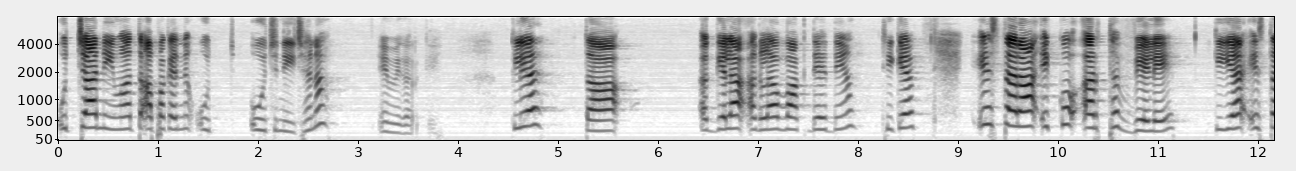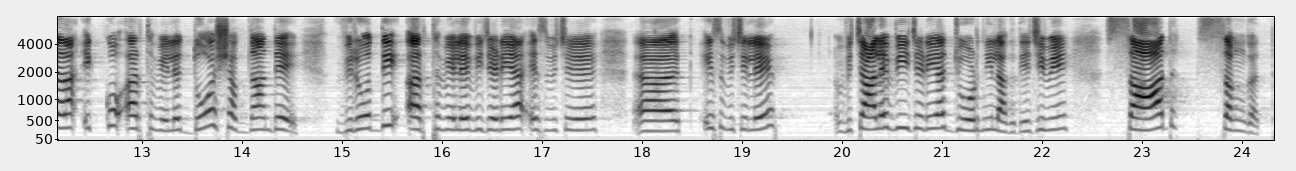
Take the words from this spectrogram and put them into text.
ਉੱਚਾ ਨੀਵਾਂ ਤਾਂ ਆਪਾਂ ਕਹਿੰਦੇ ਉੱਚ, ਊਚ ਨੀਚ ਹੈ ਨਾ ਐਵੇਂ ਕਰਕੇ। ਕਲੀਅਰ ਤਾਂ ਅਗਲਾ ਅਗਲਾ ਵਾਕ ਦੇਖਦੇ ਹਾਂ, ਠੀਕ ਹੈ? ਇਸ ਤਰ੍ਹਾਂ ਇੱਕੋ ਅਰਥ ਵੇਲੇ ਕੀ ਆ ਇਸ ਤਰ੍ਹਾਂ ਇੱਕੋ ਅਰਥ ਵੇਲੇ, ਦੋ ਸ਼ਬਦਾਂ ਦੇ ਵਿਰੋਧੀ ਅਰਥ ਵੇਲੇ ਵੀ ਜਿਹੜੇ ਆ, ਇਸ ਵਿੱਚ ਇਸ ਵਿਚਲੇ ਵਿਚਾਲੇ ਵੀ ਜਿਹੜੇ ਆ, ਜੋੜ ਨਹੀਂ ਲੱਗਦੀ ਹੈ। ਜਿਵੇਂ ਸਾਧ ਸੰਗਤ,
